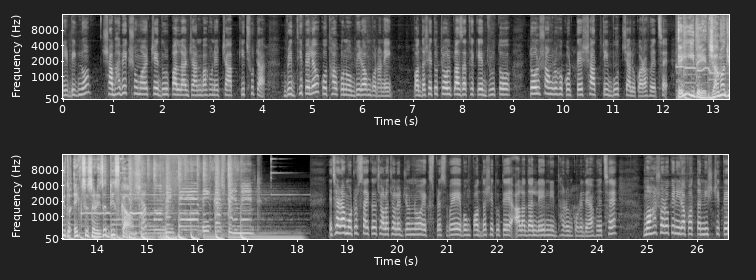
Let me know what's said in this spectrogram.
নির্বিঘ্ন। স্বাভাবিক সময়ের চেয়ে দূরপাল্লার যানবাহনের চাপ কিছুটা বৃদ্ধি পেলেও কোথাও কোনো বিড়ম্বনা নেই। পদ্মা সেতু টোল প্লাজা থেকে দ্রুত টোল সংগ্রহ করতে সাতটি বুথ চালু করা হয়েছে। এই ঈদে জামা জুতো অ্যাক্সেসরিজের ডিসকাউন্ট এছাড়া মোটরসাইকেল চলাচলের জন্য এক্সপ্রেসওয়ে এবং পদ্মা সেতুতে আলাদা লেন নির্ধারণ করে দেওয়া হয়েছে। মহাসড়কে নিরাপত্তা নিশ্চিতে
